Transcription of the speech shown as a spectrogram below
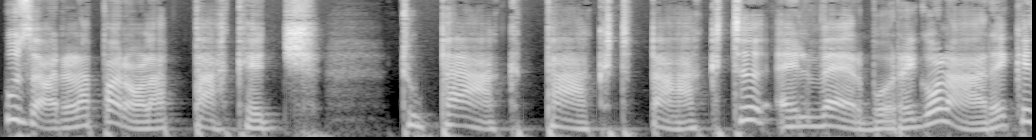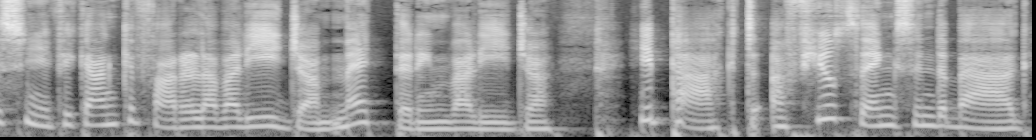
usare la parola package. To pack, packed, packed è il verbo regolare che significa anche fare la valigia, mettere in valigia. He packed a few things in the bag.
